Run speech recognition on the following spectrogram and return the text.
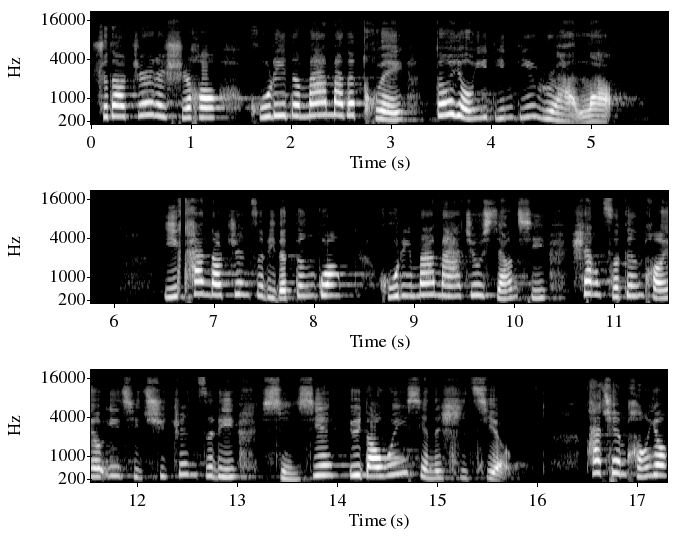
说到这儿的时候，狐狸的妈妈的腿都有一点点软了。一看到镇子里的灯光，狐狸妈妈就想起上次跟朋友一起去镇子里险些遇到危险的事情。他劝朋友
